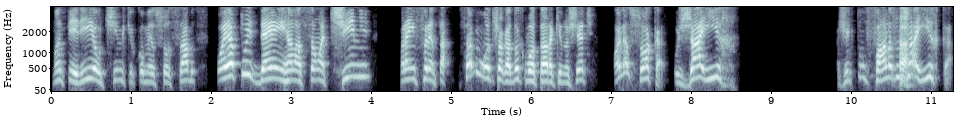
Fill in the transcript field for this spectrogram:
Manteria o time que começou sábado? Qual é a tua ideia em relação a time para enfrentar? Sabe um outro jogador que botaram aqui no chat? Olha só, cara, o Jair. A gente não fala do Jair, cara.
